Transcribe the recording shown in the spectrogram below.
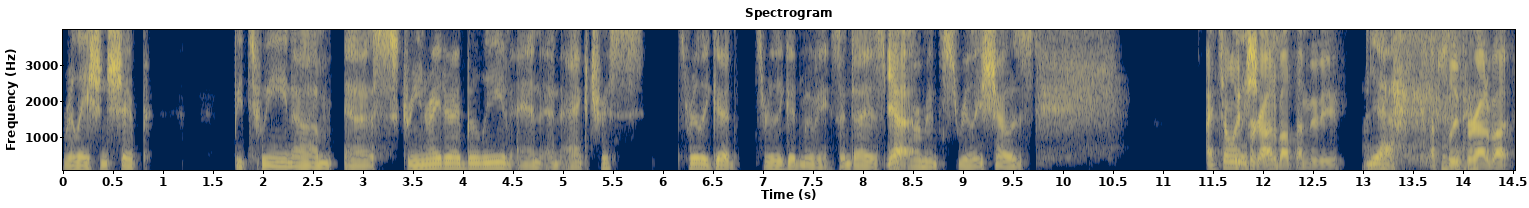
relationship between um, a screenwriter, I believe, and an actress. It's really good. It's a really good movie. Zendaya's Yeah. performance really shows. I totally Holy forgot shit. about that movie. Yeah, Absolutely forgot about.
